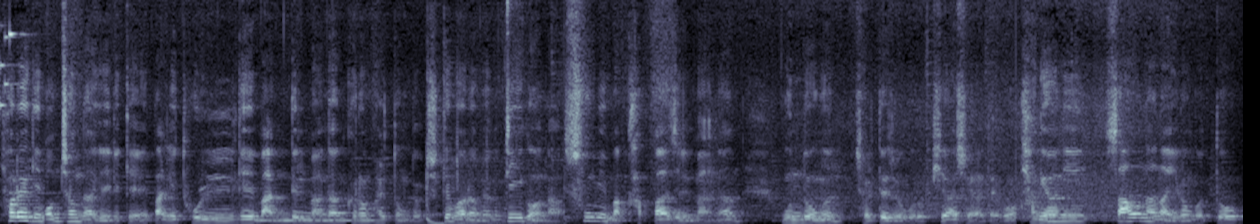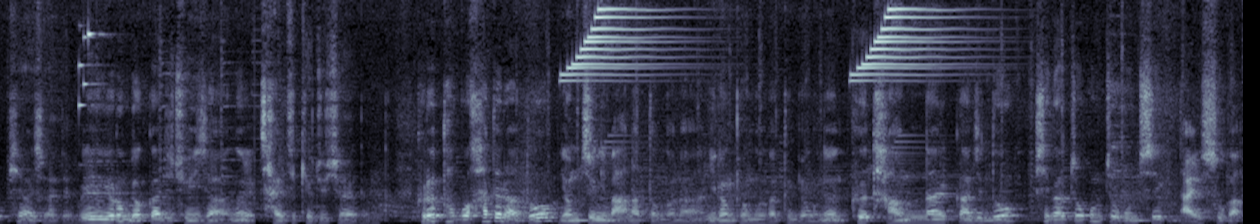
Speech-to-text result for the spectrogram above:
혈액이 엄청나게 이렇게 빨리 돌게 만들 만한 그런 활동들 쉽게 말하면 뛰거나 숨이 막 가빠질 만한 운동은 절대적으로 피하셔야 되고 당연히 사우나나 이런 것도 피하셔야 돼요. 이런 몇 가지 주의사항을 잘 지켜주셔야 됩니다. 그렇다고 하더라도 염증이 많았던 거나 이런 경우 같은 경우는 그 다음날까지도 피가 조금 조금씩 날 수가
